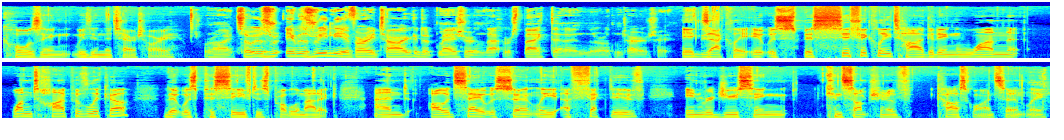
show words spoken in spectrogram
causing within the territory. Right. So it was it was really a very targeted measure in that respect then in the Northern Territory. Exactly. It was specifically targeting one one type of liquor that was perceived as problematic. And I would say it was certainly effective in reducing consumption of cask wine, certainly.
